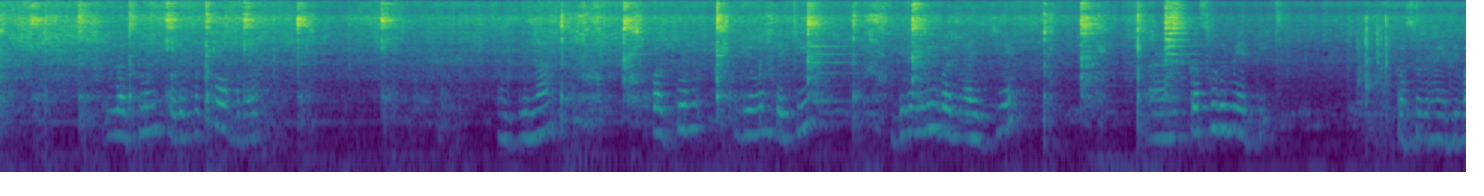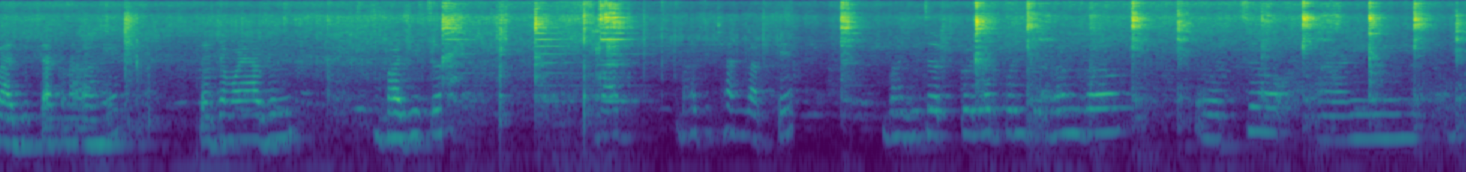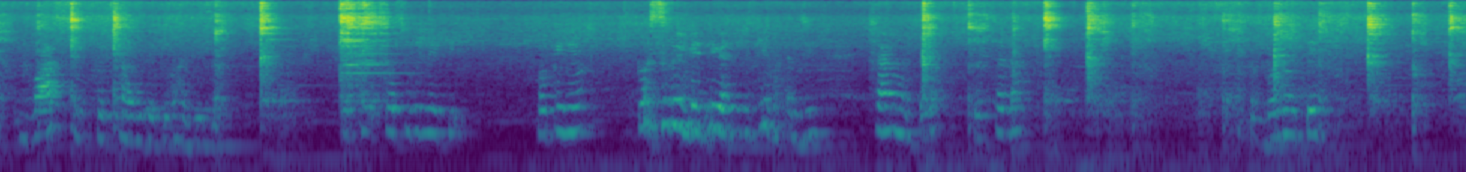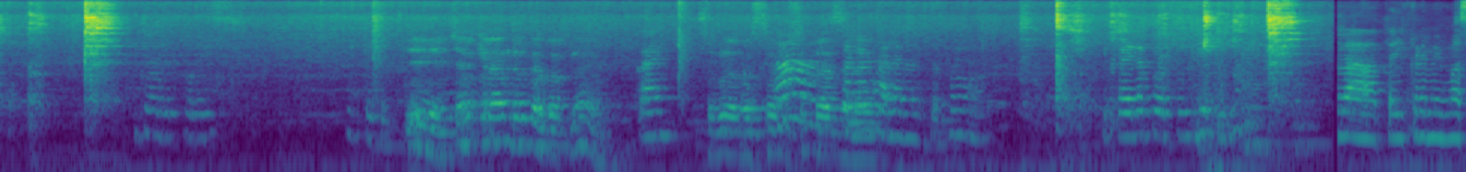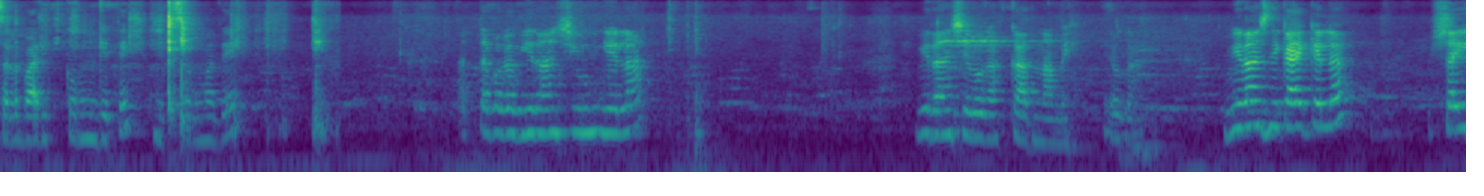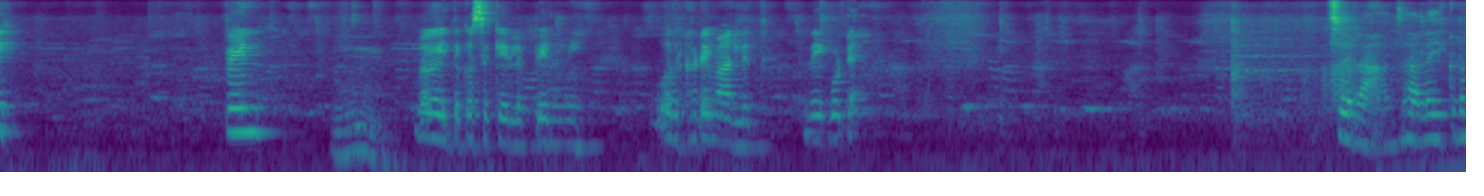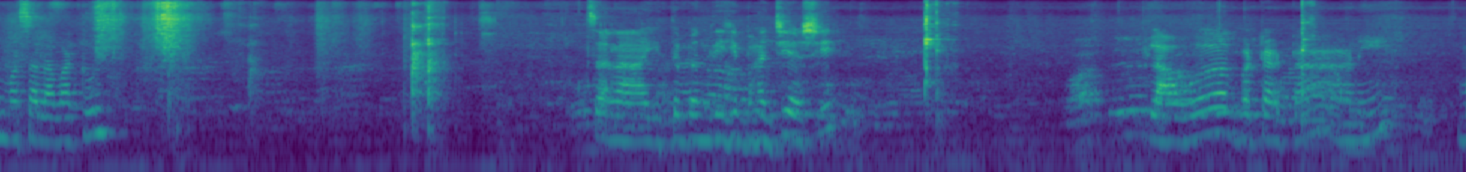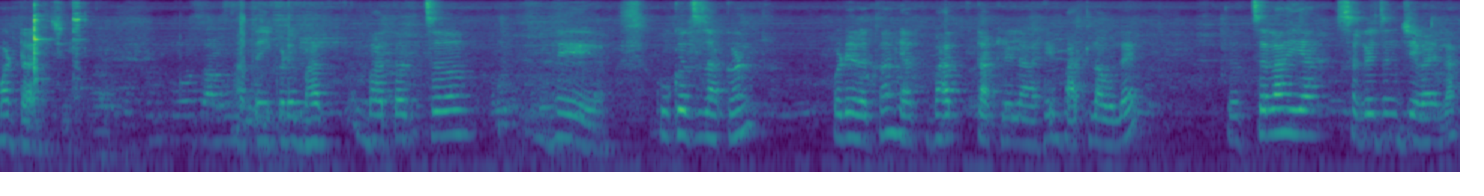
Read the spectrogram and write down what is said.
लसूण थोडंसं खोबरं. ह्याची ना परतून घेऊन त्याची ग्रेव्ही बनवायची आणि कसुरी मेथी. कसुरी मेथी भाजीत टाकणार आहे. त्याच्यामुळे अजून भाजीचं भाज भाजी छान लागते. भाजीचा कलर पण रंग चव आणि वास सुटतो छान त्याची भाजीचा. कसुरी मेथी. हो की नाही? कसुरी मेथी घातली की भाजी छान होते. तर चला बनवते. झाले. ते चार केल्यानंतर करतात ना. काय? सगळं रस्ता सगळं झाला. झाल्यानंतर हो. पहिला परतून घेते मला आता इकडे मी मसाला बारीक करून घेते मिक्सरमध्ये. आत्ता बघा विरांश येऊन गेला. विरांशी बघा कारनामे. बघा. विरांशने काय केलं? शाई. पेन. बघा इथं कसं केलं पेननी. वरखडे मारलेत. रेकोट्या चला झालं इकडं मसाला वाटून. चला इथे बनली ही भाजी अशी. फ्लावर बटाटा आणि मटारची. आता इकडे भात भाताचं हे कुकरचं झाकण पडेल आता. ह्यात भात टाकलेला आहे भात लावला आहे तर चला या सगळेजण जेवायला.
